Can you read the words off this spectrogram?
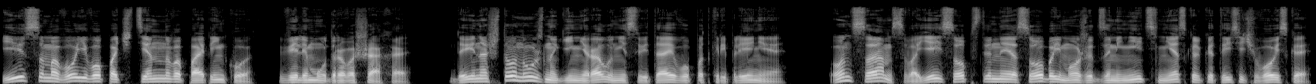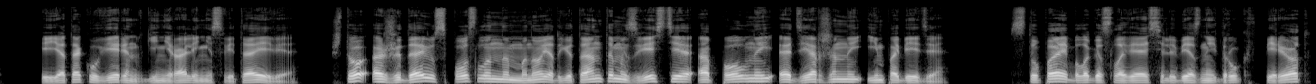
и самого его почтенного папеньку, велемудрого шаха. Да и на что нужно генералу Несветаеву подкрепление? Он сам своей собственной особой может заменить несколько тысяч войска, и я так уверен в генерале Несветаеве, что ожидаю с посланным мной адъютантом известия о полной одержанной им победе. Ступай, благословясь, любезный друг, вперед,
